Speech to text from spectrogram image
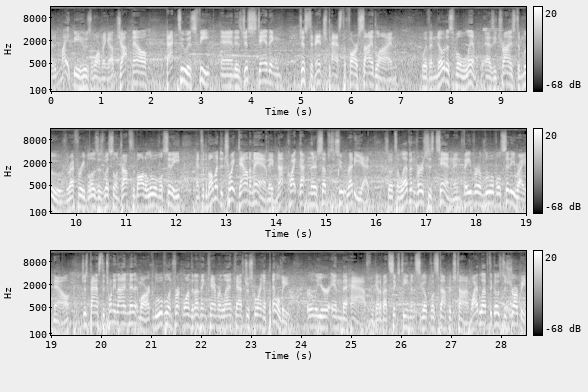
But it might be who's warming up. Diop now back to his feet and is just standing just an inch past the far sideline with a noticeable limp as he tries to move. The referee blows his whistle and drops the ball to Louisville City. And for the moment, Detroit down a man. They've not quite gotten their substitute ready yet. So it's 11 versus 10 in favor of Louisville City right now. Just past the 29 minute mark. Louisville in front 1 to nothing. Cameron Lancaster scoring a penalty earlier in the half. We've got about 16 minutes to go plus stoppage time. Wide left that goes to Charpie.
